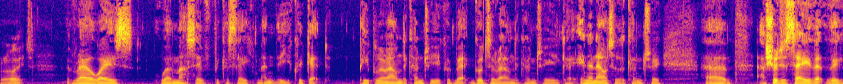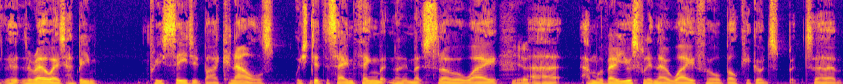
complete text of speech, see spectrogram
Right. The railways were massive because they meant that you could get people around the country, you could get goods around the country, you could in and out of the country. Um, I should just say that the, the, the railways had been preceded by canals, which did the same thing but in a much slower way, Yeah. uh, and were very useful in their way for bulky goods, but um,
